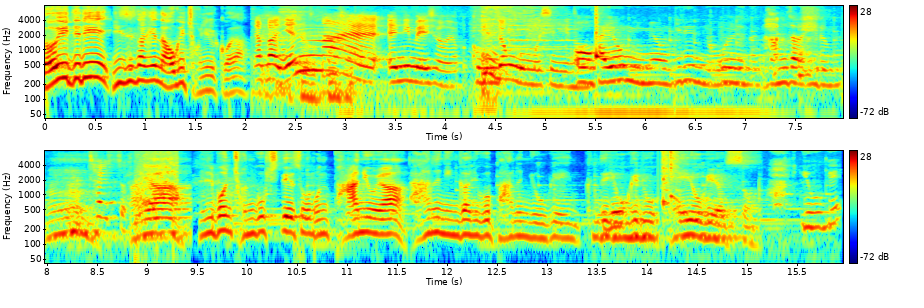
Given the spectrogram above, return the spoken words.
너희들이 이 세상에 나오기 전일 거야 약간 옛날 애니메이션 약간 검정 고무신 어, 가영이면 이름이 어울리는 남자 이름. 철수. 아니야 일본 전국시대에서 온 반요야 반은 인간이고 반은 요괴인 근데 요괴도 개요괴였어 요게?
